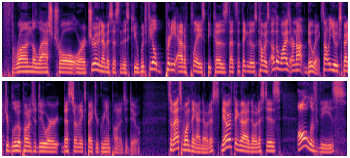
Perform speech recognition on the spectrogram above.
Thrun the Last Troll or a True Nemesis in this cube would feel pretty out of place because that's the thing those colors otherwise are not doing. It's not what you expect your blue opponent to do or necessarily expect your green opponent to do. So that's one thing I noticed. The other thing that I noticed is all of these,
